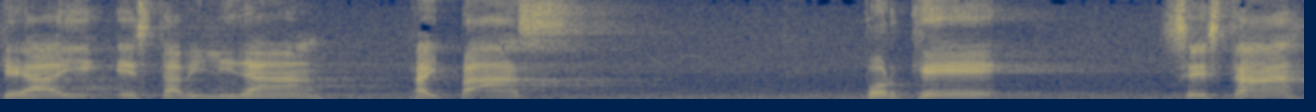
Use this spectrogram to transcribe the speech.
que hay estabilidad, hay paz, porque se está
